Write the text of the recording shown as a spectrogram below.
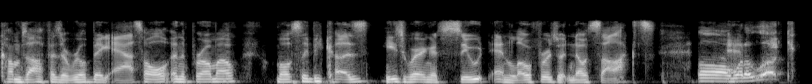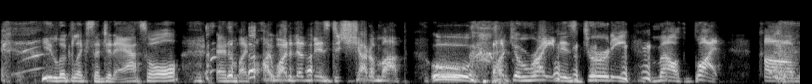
comes off as a real big asshole in the promo, mostly because he's wearing a suit and loafers with no socks. Oh, what a look! He looked like such an asshole, and I'm like, oh, I wanted the Miz to shut him up. Ooh, punch him right in his dirty mouth butt. Um,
